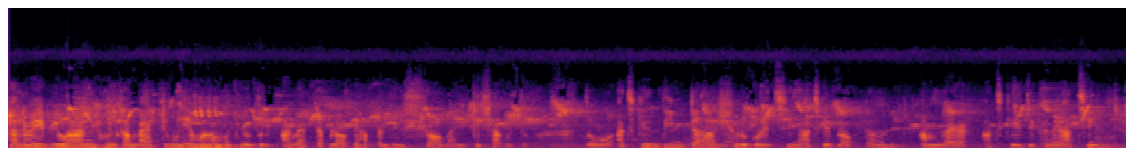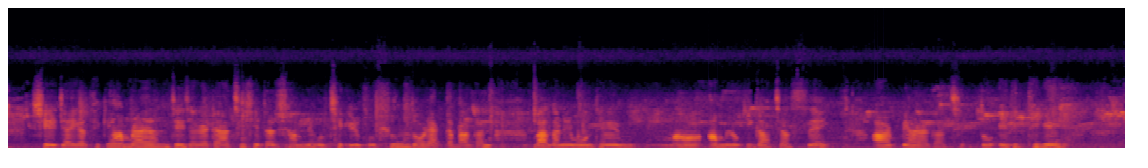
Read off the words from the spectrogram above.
Hello everyone, welcome back to Munia Mahmud. নতুন আরও একটা ব্লগে আপনাদের সবাইকে স্বাগত। তো আজকের দিনটা শুরু করেছি, আজকের ব্লগটা। আমরা আজকে যেখানে আছি, সেই জায়গা থেকে। আমরা যে জায়গাটা আছি, সেটার সামনে হচ্ছে এরকম সুন্দর একটা বাগান। বাগানের মধ্যে আমলকি গাছ আছে আর পেয়ারা গাছ। তো এদিক থেকে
